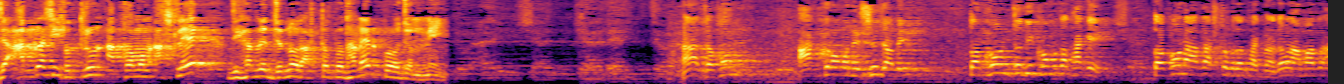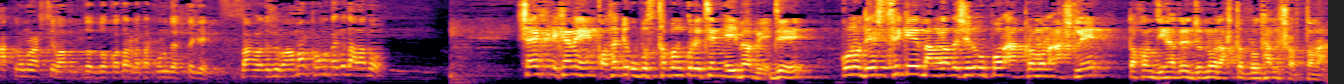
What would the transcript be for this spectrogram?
যে আগ্রাসী শত্রুর আক্রমণ আসলে জিহাদের জন্য রাষ্ট্রপ্রধানের প্রয়োজন নেই। হ্যাঁ যখন আক্রমণ এসে যাবে। তখন যদি ক্ষমতা থাকে, তখন আর রাষ্ট্রপ্রধান থাকবে না। যেমন আমার আক্রমণ আসছে কথার কথা, কোন দেশ থেকে। বাংলাদেশে আমার ক্ষমতাকে দাঁড়াবো। শেখ এখানে কথাটি উপস্থাপন করেছেন এইভাবে যে, কোন দেশ থেকে বাংলাদেশের উপর আক্রমণ আসলে তখন জিহাদের জন্য রাষ্ট্রপ্রধান শর্ত না।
